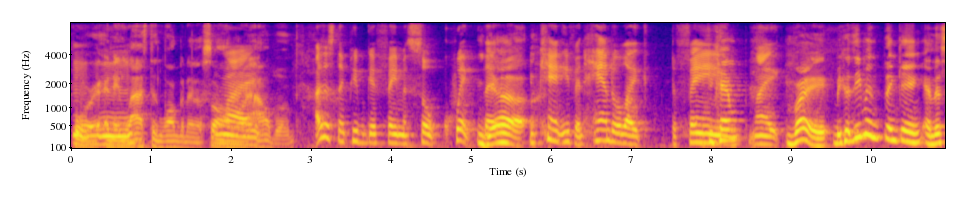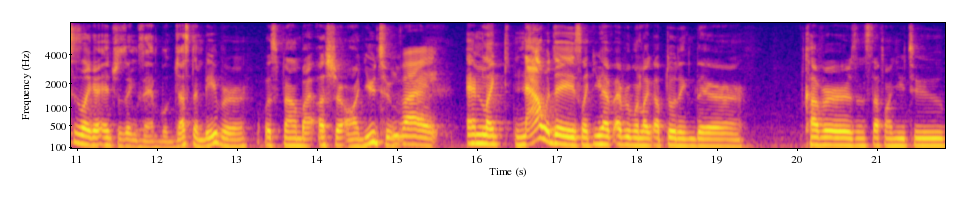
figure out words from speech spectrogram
for it and they lasted longer than a song or Mm-hmm. An album. I just think people get famous so quick that Yeah. you can't even handle, like, the fame. You can't- Like, Right, because even thinking, and this is like an interesting example. Justin Bieber was found by Usher on YouTube. right. and like nowadays like you have everyone like uploading their covers and stuff on YouTube.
